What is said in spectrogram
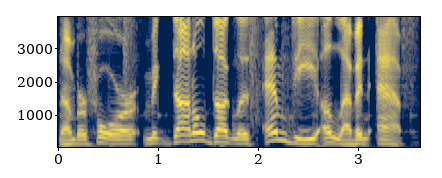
Number 4. McDonnell Douglas MD-11F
